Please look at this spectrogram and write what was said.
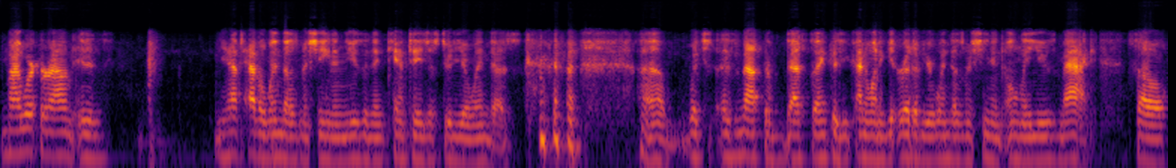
my workaround is you have to have a Windows machine and use it in Camtasia Studio Windows, um, which is not the best thing because you kind of want to get rid of your Windows machine and only use Mac. So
